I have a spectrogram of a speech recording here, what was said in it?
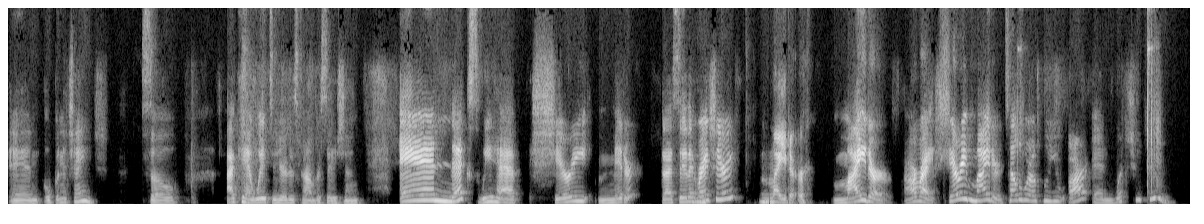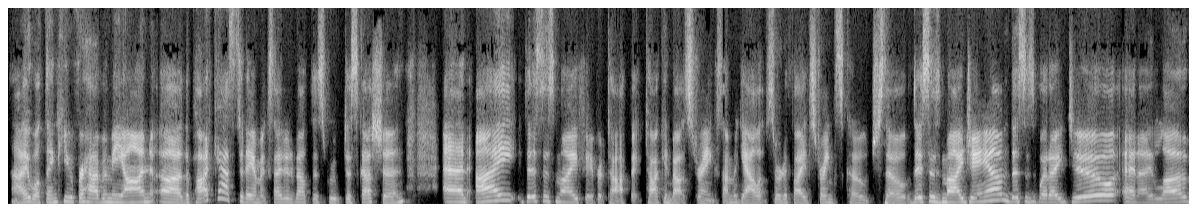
and open to change. So i can't wait to hear this conversation. And next we have sherry mitter. Did i say that mm-hmm. right sherry Miter. Miter. All right. Sherry Miter, tell the world who you are and what you do. Hi, well, thank you for having me on uh, the podcast today. I'm excited about this group discussion. And I, this is my favorite topic talking about strengths. I'm a Gallup certified strengths coach. So this is my jam. This is what I do. And I love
